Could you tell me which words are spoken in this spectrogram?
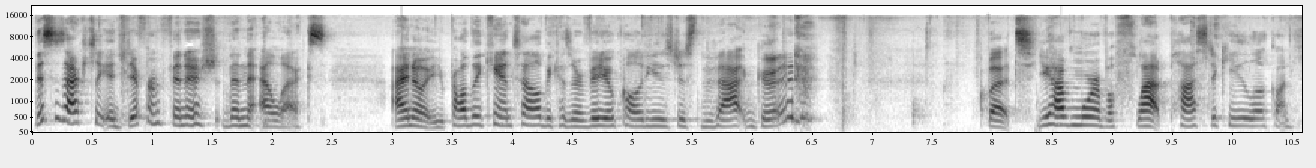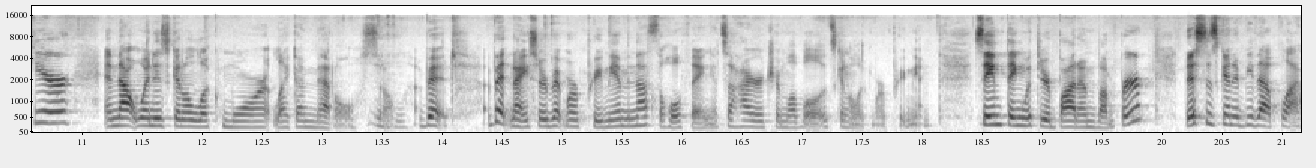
this is actually a different finish than the LX. I know, you probably can't tell because our video quality is just that good. but you have more of a flat plasticky look on here and that one is going to look more like a metal. So mm -hmm. a bit a bit nicer a bit more premium and that's the whole thing. It's a higher trim level it's going to look more premium. Same thing with your bottom bumper. This is going to be that black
